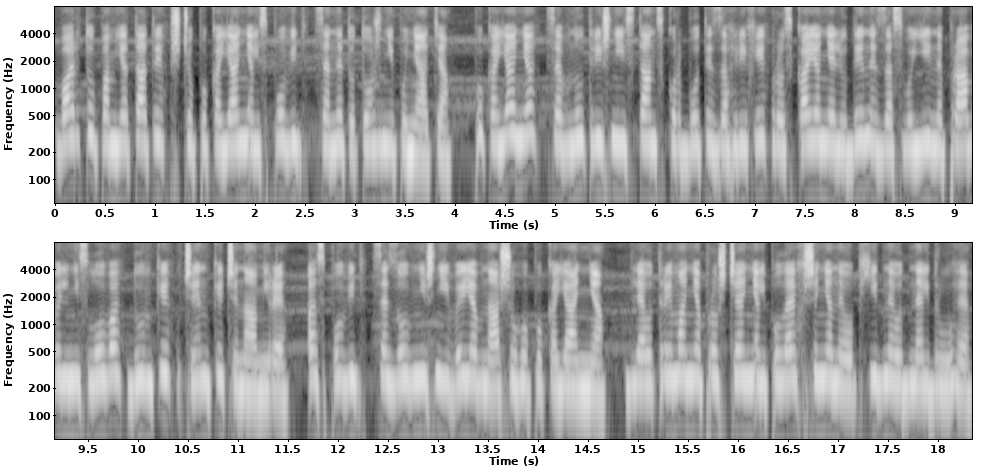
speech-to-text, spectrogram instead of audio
Варто пам'ятати, що покаяння і сповідь це не тотожні поняття. Покаяння це внутрішній стан скорботи за гріхи, розкаяння людини за свої неправильні слова, думки, вчинки чи наміри. А сповідь це зовнішній вияв нашого покаяння. Для отримання прощення і полегшення необхідне одне й друге.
